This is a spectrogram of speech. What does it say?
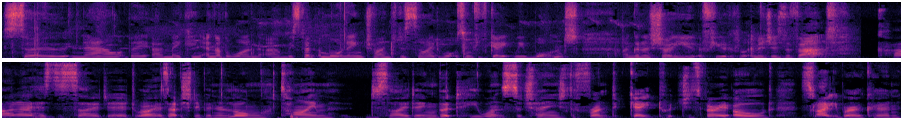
So now they are making another one. Um, we spent the morning trying to decide what sort of gate we want. I'm going to show you a few little images of that. Carlo has decided well it's actually been a long time deciding but he wants to change the front gate which is very old slightly broken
